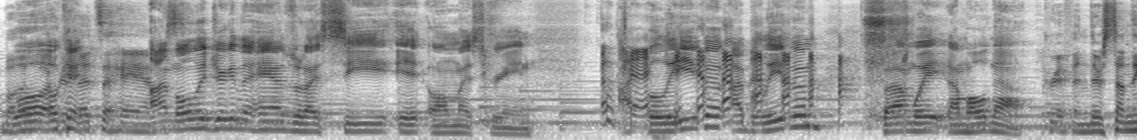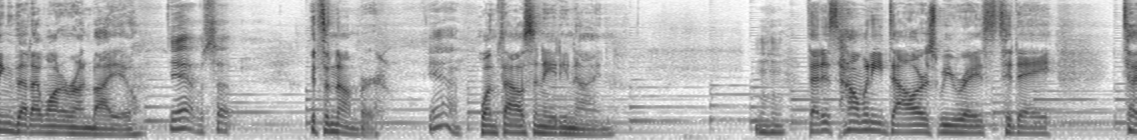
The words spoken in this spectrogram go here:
Well, okay, that's a hand. I'm only drinking the hands when I see it on my screen. Okay. I believe it. I believe him, but I'm waiting. I'm holding out. Griffin. There's something that I want to run by you. Yeah, what's up? It's a number. Yeah. 1089. Mm-hmm. That is how many dollars we raised today to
